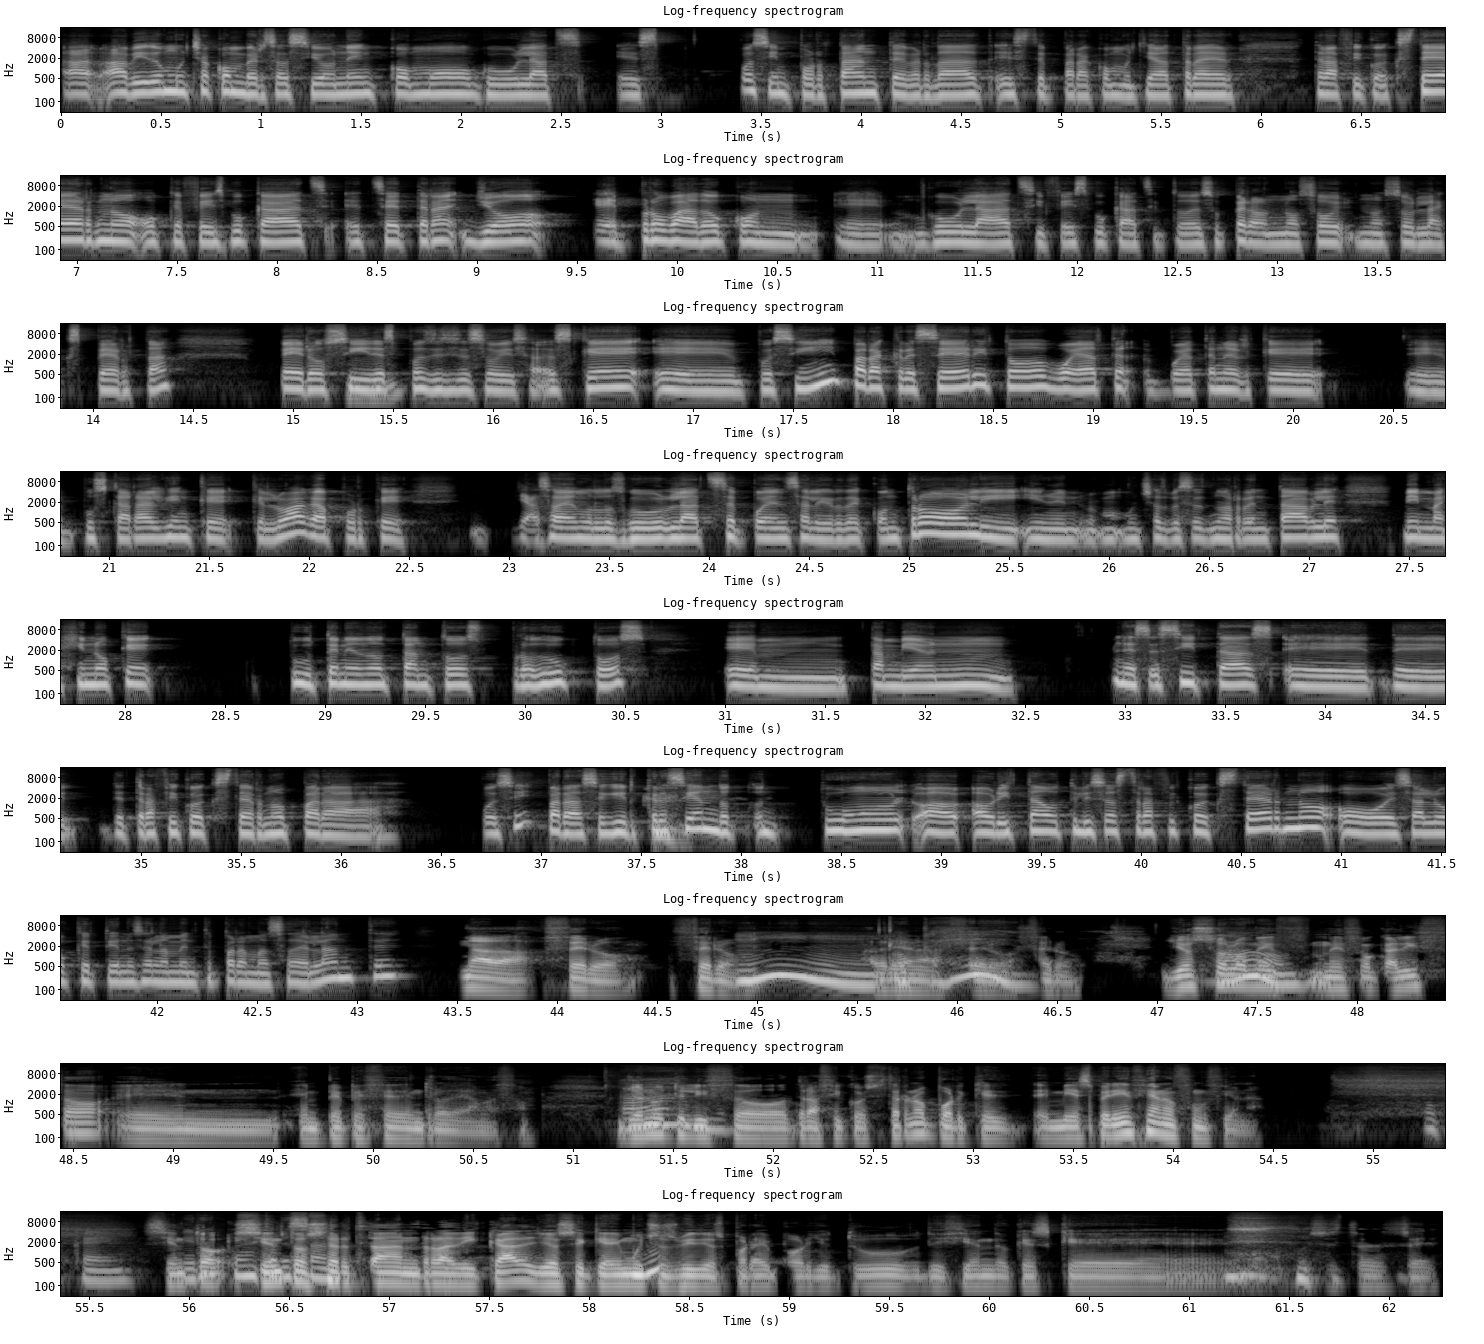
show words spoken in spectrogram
ha, habido mucha conversación en cómo Google Ads es pues importante, ¿verdad? Este, para como ya traer tráfico externo o que Facebook Ads, etcétera. Yo he probado con eh, Google Ads y Facebook Ads y todo eso, pero no soy, no soy la experta. Pero sí, después dices, oye, ¿sabes qué? Eh, pues sí, para crecer y todo voy a, voy a tener que eh, buscar a alguien que, que, lo haga, porque ya sabemos, los Google Ads se pueden salir de control y, y muchas veces no es rentable. Me imagino que tú teniendo tantos productos, eh, también necesitas eh, de, de, tráfico externo para, pues sí, para seguir creciendo. ¿Tú ahorita utilizas tráfico externo o es algo que tienes en la mente para más adelante? Nada, cero, cero. Mm, Adriana, okay. cero, cero. Yo solo wow. me, me, focalizo en, en, PPC dentro de Amazon. Yo ah. no utilizo tráfico externo porque en mi experiencia no funciona. Okay. Siento, siento ser tan radical. Yo sé que hay muchos -huh. vídeos por ahí por YouTube diciendo que es que bueno, pues esto es, eh,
